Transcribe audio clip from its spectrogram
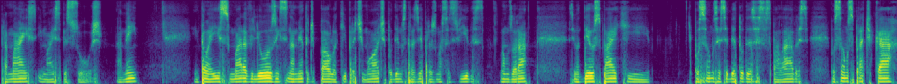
para mais e mais pessoas. Amém? Então é isso, maravilhoso ensinamento de Paulo aqui para Timóteo, podemos trazer para as nossas vidas. Vamos orar? Senhor Deus, Pai, que possamos receber todas essas palavras, possamos praticar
